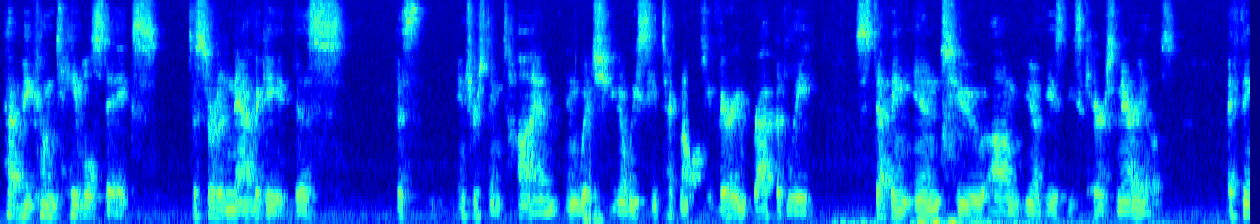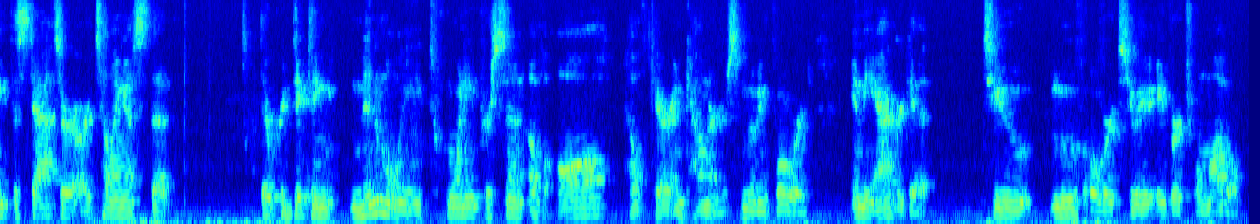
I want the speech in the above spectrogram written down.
have become table stakes to sort of navigate this this interesting time in which you know we see technology very rapidly stepping into um, you know these these care scenarios. I think the stats are, are telling us that they're predicting minimally 20% of all healthcare encounters moving forward in the aggregate to move over to a, a virtual model.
